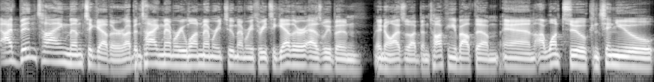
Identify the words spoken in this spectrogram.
I've been tying them together. I've been tying memory one, memory two, memory three together as we've been you know, as I've been talking about them. And I want to continue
